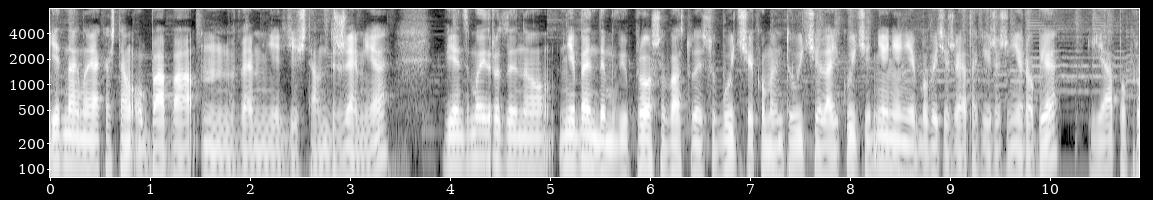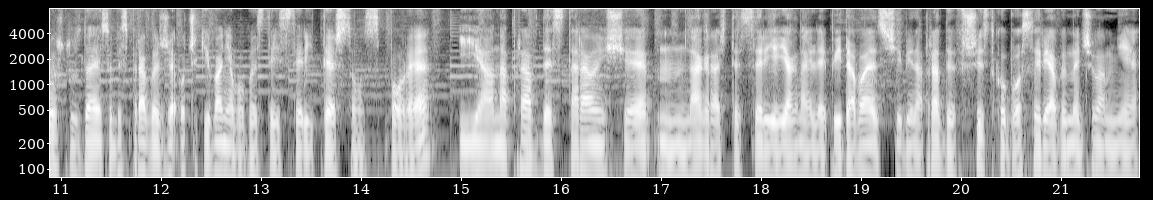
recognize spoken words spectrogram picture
jednak no jakaś tam obawa mm, we mnie gdzieś tam drzemie. Więc moi drodzy, no nie będę mówił, proszę was tutaj subujcie, komentujcie, lajkujcie. Nie, nie, nie, bo wiecie, że ja takich rzeczy nie robię. Ja po prostu zdaję sobie sprawę, że oczekiwania wobec tej serii też są spore i ja naprawdę starałem się mm, nagrać tę serię jak najlepiej, dawając z siebie naprawdę wszystko, bo seria wymęczyła mnie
